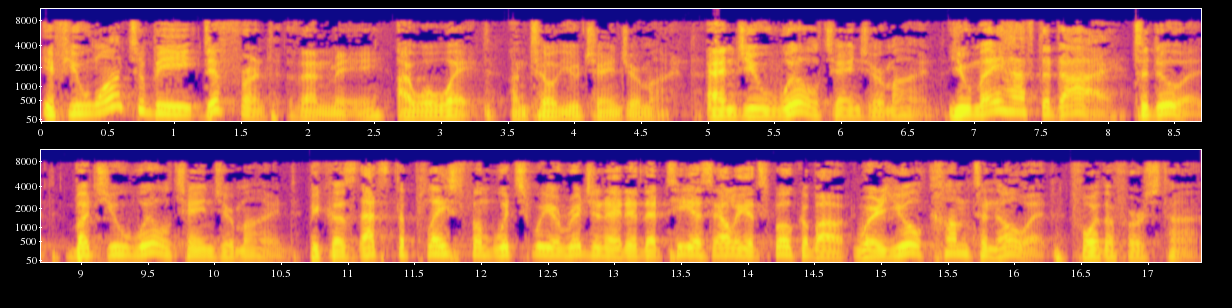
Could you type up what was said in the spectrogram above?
If you want to be different than me, I will wait until you change your mind. And you will change your mind. You may have to die to do it, but you will change your mind. Because that's the place from which we originated that T.S. Eliot spoke about, where you'll come to know it for the first time.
